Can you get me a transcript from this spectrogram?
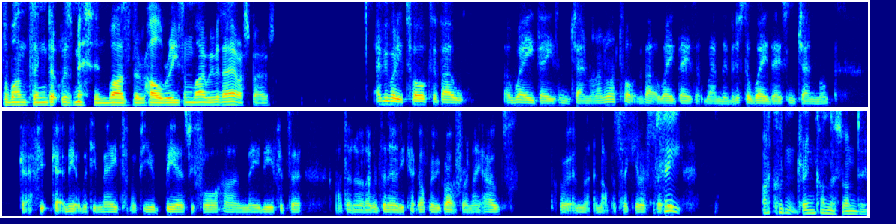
the one thing that was missing was the whole reason why we were there, I suppose. Everybody talks about away days in general. I'm not talking about away days at Wembley, but just away days in general. Get a few, get a meet up with your mate, have a few beers beforehand. Maybe if it's a, I don't know, like it's an early kick off, maybe go out for a night out. For in that, in that particular city. See, I couldn't drink on the Sunday.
